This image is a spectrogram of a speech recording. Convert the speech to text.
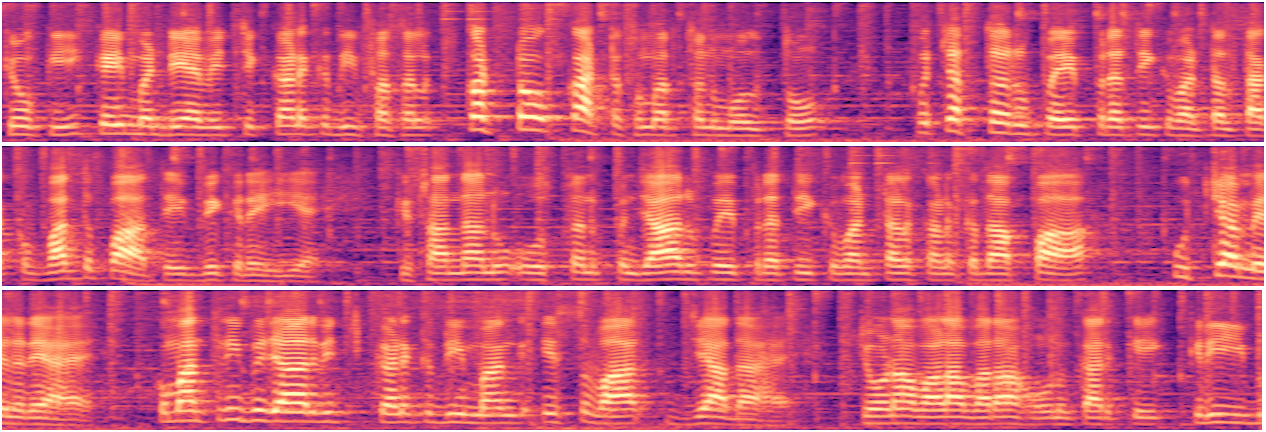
ਕਿਉਂਕਿ ਕਈ ਮੰਡੀਆਂ ਵਿੱਚ ਕਣਕ ਦੀ ਫਸਲ ਘੱਟੋ ਘੱਟ ਸਮਰਥਨ ਮੁੱਲ ਤੋਂ 75 ਰੁਪਏ ਪ੍ਰਤੀ ਕੁਇੰਟਲ ਤੱਕ ਵੱਧ ਭਾਅ ਤੇ ਵਿਕ ਰਹੀ ਹੈ। ਕਿਸਾਨਾਂ ਨੂੰ ਔਸਤਨ 50 ਰੁਪਏ ਪ੍ਰਤੀ ਕੁਇੰਟਲ ਕਣਕ ਦਾ ਭਾਅ ਉੱਚਾ ਮਿਲ ਰਿਹਾ ਹੈ। ਕੌਮਾਂਤਰੀ ਬਾਜ਼ਾਰ ਵਿੱਚ ਕਣਕ ਦੀ ਮੰਗ ਇਸ ਵਾਰ ਜ਼ਿਆਦਾ ਹੈ। ਚੋਣਾਂ ਵਾਲਾ ਵਰਾ ਹੋਣ ਕਰਕੇ ਕਰੀਬ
